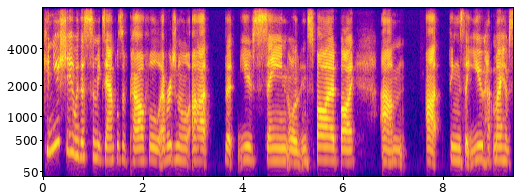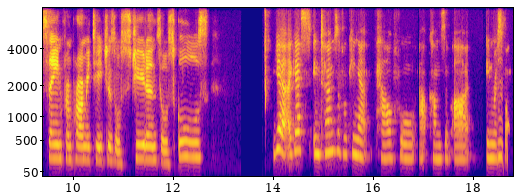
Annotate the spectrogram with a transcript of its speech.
can you share with us some examples of powerful Aboriginal art that you've seen or inspired by um, art things that you ha- may have seen from primary teachers or students or schools? Yeah, I guess in terms of looking at powerful outcomes of art in mm. response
